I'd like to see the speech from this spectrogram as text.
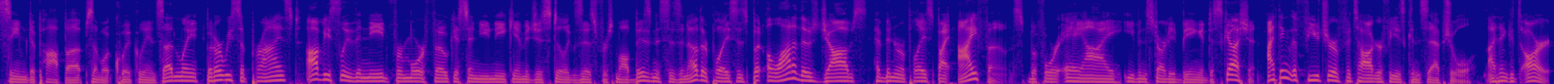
seemed to pop up somewhat quickly and suddenly, but are we surprised? Obviously, the need for more focused and unique images still exists for small businesses and other places, but a lot of those jobs have been replaced by iPhones before AI even started being a discussion. I think the future of photography is conceptual. I think it's art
